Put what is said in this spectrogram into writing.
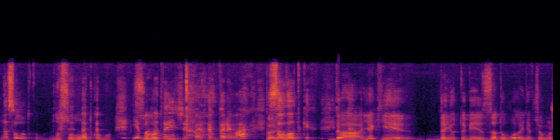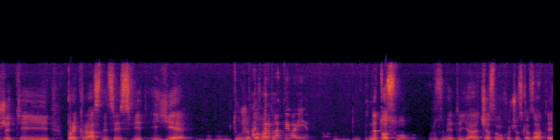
На солодкому. на солодкому. Є Солодке- багато інших переваг Пер- солодких. Да, які дають тобі задоволення в цьому житті, і прекрасний цей світ, і є дуже багато. Альтернатива є. Не то слово. Розумієте, я чесно вам хочу сказати,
